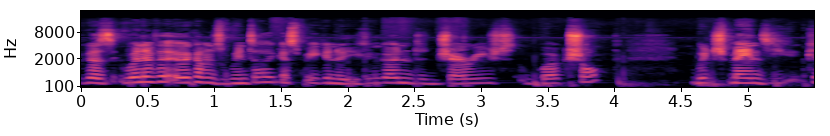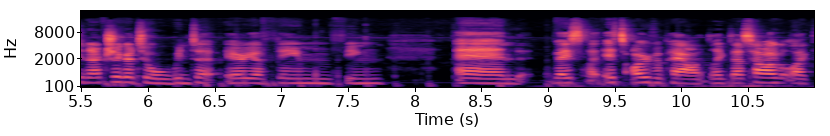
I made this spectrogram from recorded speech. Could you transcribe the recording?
Because whenever it becomes winter, I guess what you can do? You can go into Jerry's workshop, which means you can actually go to a winter area theme thing, and basically it's overpowered. Like that's how I got like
